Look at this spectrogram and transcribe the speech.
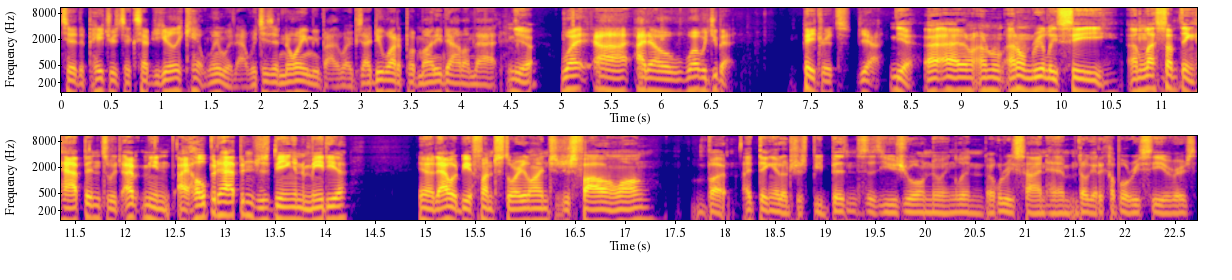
to the Patriots. Except you really can't win with that, which is annoying me by the way, because I do want to put money down on that. Yeah. What uh, I know. What would you bet? Patriots. Yeah. Yeah, I, I don't, I don't, I don't really see unless something happens. Which I mean, I hope it happens. Just being in the media, you know, that would be a fun storyline to just follow along. But I think it'll just be business as usual in New England. They'll re-sign him. They'll get a couple of receivers.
